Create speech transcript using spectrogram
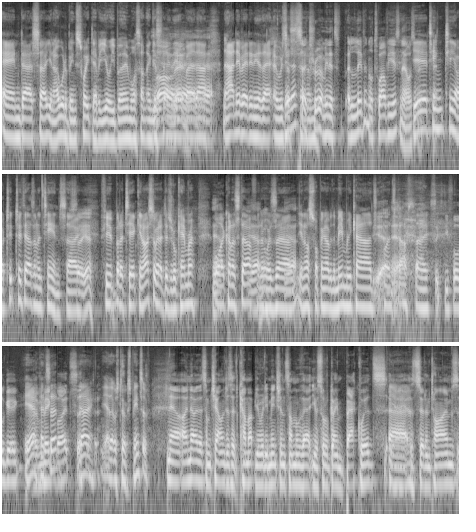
and uh, so you know, it would have been sweet to have a UE Boom or something just Oh, sitting there, but yeah, uh, yeah. no, I never had any of that. It was Yeah, just that's so um, true. I mean, it's 11 or 12 years now, isn't yeah, it? 10, 10, oh, two- 2010. So, So, yeah. few bit of tech. You know, I still had a digital camera, all that kind of stuff, Yeah. and it was, um, Yeah. You know, swapping over the memory cards, Yeah. all that Yeah. stuff. So, 64 gig yeah, uh, that's megabytes. it. No, yeah, that was too expensive. Now I know that some challenges had come up. You already mentioned some of that. You're sort of going backwards uh, Yeah, yeah. at certain times.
